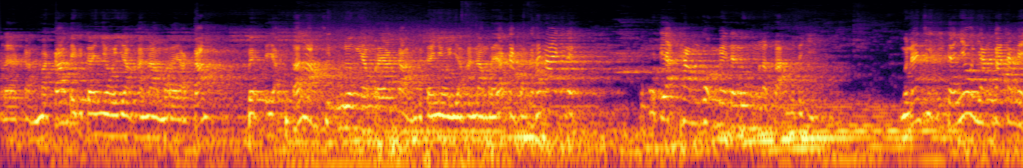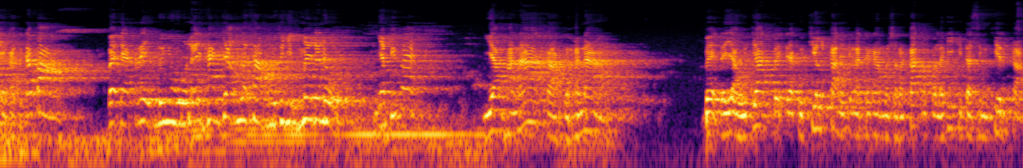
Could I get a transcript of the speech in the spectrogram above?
merayakan. Maka dia tanya yang anak merayakan, baik dia katalah si orang yang merayakan. Dia tanya yang anak merayakan, tak kena itu. Kemudian ham kok medalu melekat mesti. Menajik ditanya yang kata mereka, kita bang. Baik dia terik dunia lain hajak melekat mesti medalu. Nyapi baik. Yang anak kah ke anak. Baik dia hujat, baik dia kucilkan di tengah-tengah masyarakat, apalagi kita singkirkan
